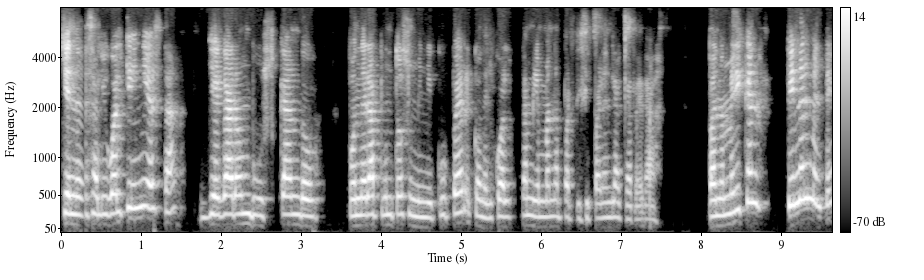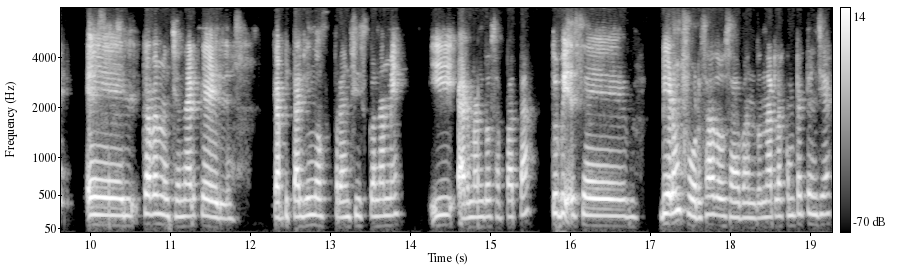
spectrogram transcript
quienes al igual que Iniesta llegaron buscando poner a punto su Mini Cooper, con el cual también van a participar en la carrera panamericana. Finalmente, cabe mencionar que el capitalino Francisco Name y Armando Zapata se vieron forzados a abandonar la competencia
